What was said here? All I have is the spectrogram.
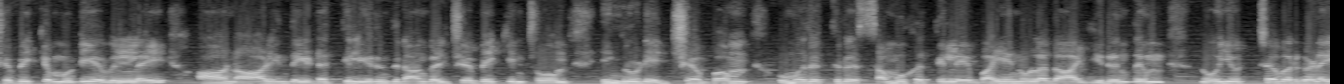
ஜெபிக்க முடியவில்லை. ஆனால் இந்த இடத்தில் இருந்து நாங்கள் ஜெபிக்கின்றோம். எங்களுடைய ஜெபம் உமது திரு சமூகத்திலே பயனுள்ளதாய் இருந்தும் நோயுற்றவர்களை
